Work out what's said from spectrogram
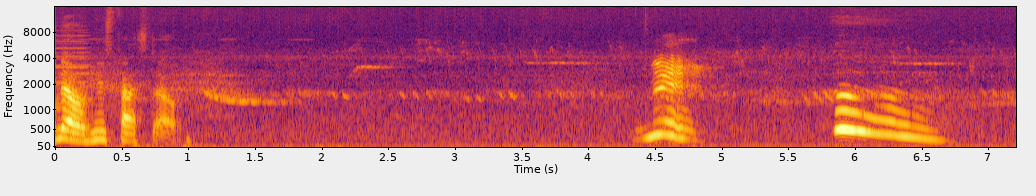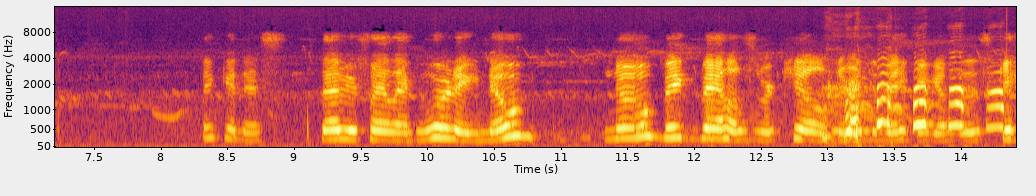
No, he's passed out. Man, thank goodness. That'd be funny. Like, warning: no, no big males were killed during the making of this game.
